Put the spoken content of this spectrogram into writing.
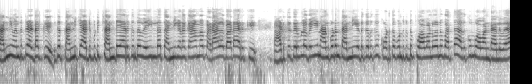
தண்ணி வந்துட்டு அடக்கு இங்க தண்ணிக்கு அடிபடி சண்டையா இருக்கு. இந்த வெயில்ல தண்ணி கிடக்காம படாத படா இருக்கு. அடுத்த தெருவுல போய் நாலு குடம் தண்ணி எடுக்கிறதுக்கு குடத்தை கொண்டுக்கிட்டு போவாளுவன்னு பார்த்தா அதுக்கும் போவாண்டாளுவே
